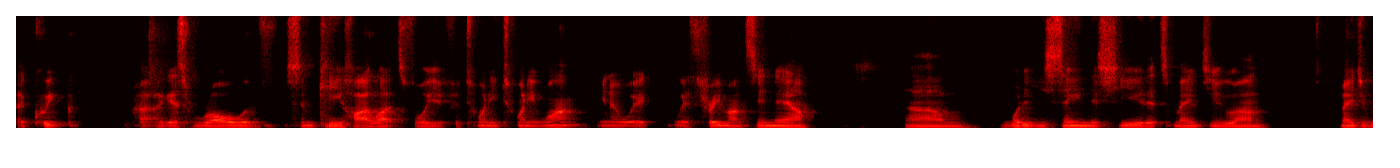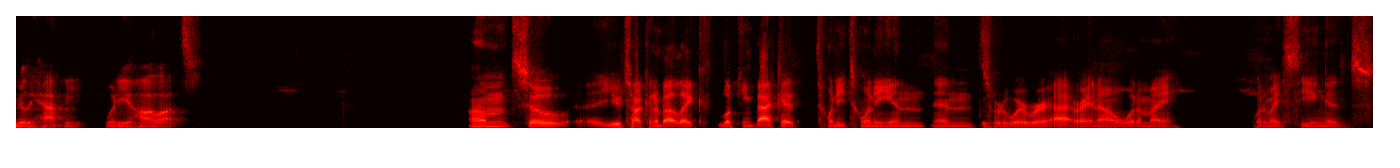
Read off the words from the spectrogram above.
a quick I guess, roll of some key highlights for you for 2021. You know, we're we're three months in now. Um, what have you seen this year that's made you um, made you really happy? What are your highlights? Um, so uh, you're talking about like looking back at 2020 and and sort of where we're at right now. What am I what am I seeing as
